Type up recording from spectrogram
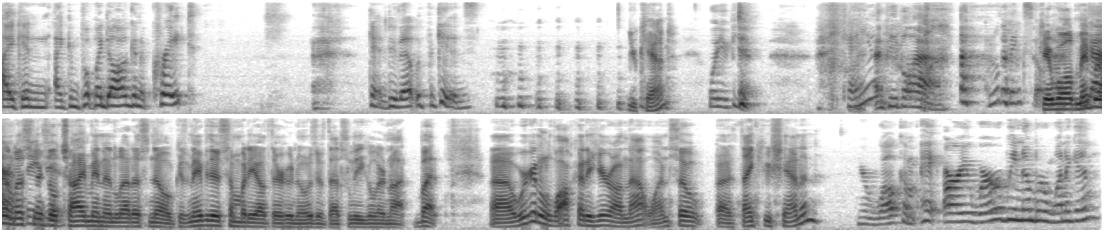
I can I can put my dog in a crate. Can't do that with the kids, you can't. Well, you can, can you? and people have. I don't think so. Okay, well, maybe Yeah, our they listeners will do. chime in and let us know because maybe there's somebody out there who knows if that's legal or not. But uh, we're going to walk out of here on that one. So uh, thank you, Shannon. You're welcome. Hey, Ari, where are we number one again?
